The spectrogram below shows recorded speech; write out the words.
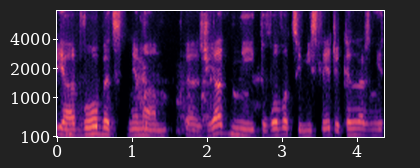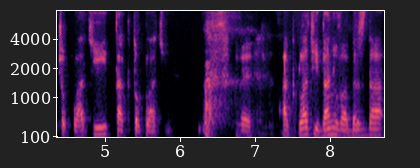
ja vôbec nemám žiadny dôvod si myslieť, že keď raz niečo platí, tak to platí. Ak platí daňová brzda,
